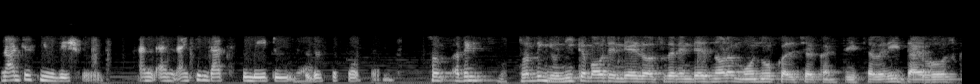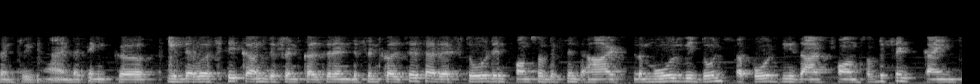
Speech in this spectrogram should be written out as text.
not just new visuals. And, and I think that's the way to yeah. sort of support them. So I think something unique about India is also that India is not a monoculture country. It's a very diverse country, and I think uh, with diversity comes different culture, and different cultures are restored in forms of different art. The more we don't support these art forms of different kinds,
